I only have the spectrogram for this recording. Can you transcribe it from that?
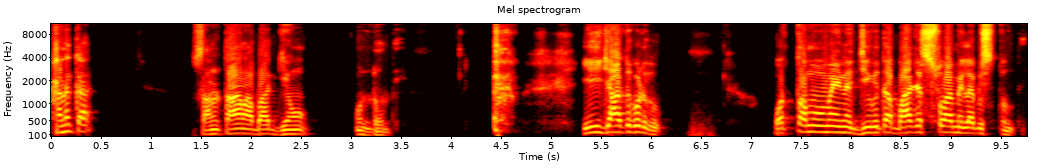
కనుక సంతాన భాగ్యం ఉంటుంది. ఈ జాతకుడు ఉత్తమమైన జీవిత భాగస్వామి లభిస్తుంది.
